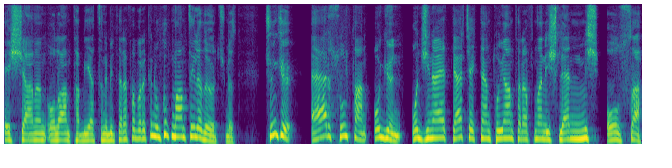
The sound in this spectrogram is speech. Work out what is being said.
eşyanın olağan tabiatını bir tarafa bırakın hukuk mantığıyla da örtüşmez. Çünkü eğer sultan o gün o cinayet gerçekten Tuyan tarafından işlenmiş olsa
